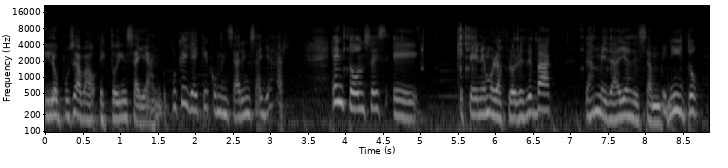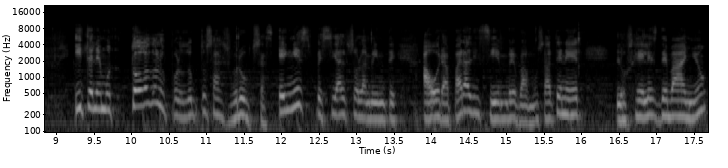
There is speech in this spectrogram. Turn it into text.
y lo puse abajo, estoy ensayando, porque ya hay que comenzar a ensayar. Entonces, eh, tenemos las flores de Bach, las medallas de San Benito, y tenemos todos los productos Asbruxas, en especial solamente ahora para diciembre vamos a tener los geles de baño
